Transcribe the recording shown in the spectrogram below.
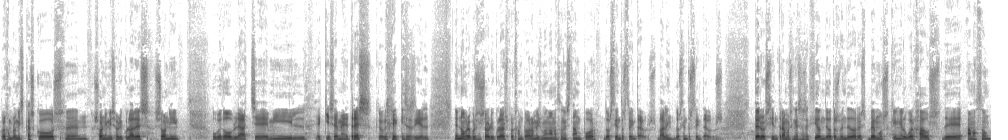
Por ejemplo, mis cascos em, Sony, mis auriculares Sony WH1000XM3, creo que, que, es así el, el, nombre. Pues esos auriculares, por ejemplo, ahora mismo en Amazon están por 230 euros, ¿valen? 230 euros. Pero si entramos en esa sección de otros vendedores, vemos que en el warehouse de Amazon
